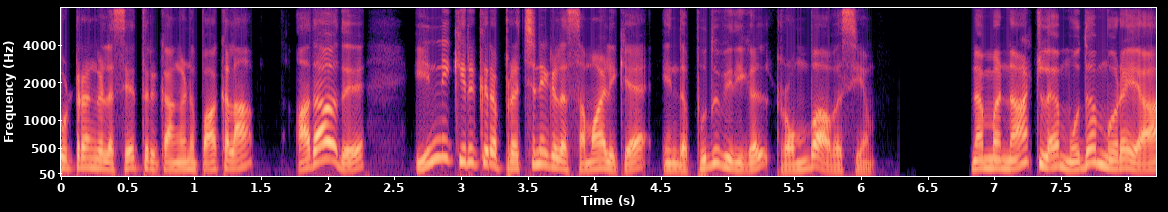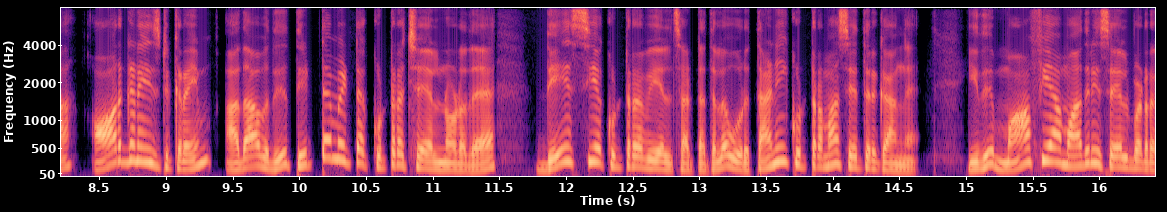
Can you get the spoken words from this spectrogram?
குற்றங்களை சேர்த்திருக்காங்கன்னு பார்க்கலாம். அதாவது இன்னைக்கு இருக்கிற பிரச்சனைகளை சமாளிக்க இந்த புது விதிகள் ரொம்ப அவசியம். நம்ம நாட்டுல முத முறையா ஆர்கனைஸ்டு கிரைம் அதாவது திட்டமிட்ட குற்றச்செயல்னோட தேசிய குற்றவியல் சட்டத்துல ஒரு தனி குற்றமா சேர்த்திருக்காங்க. இது மாஃபியா மாதிரி செயல்படுற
